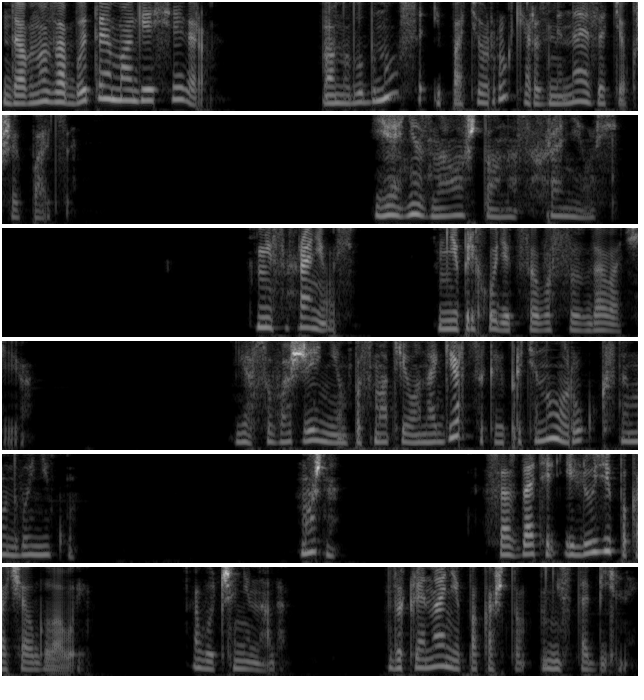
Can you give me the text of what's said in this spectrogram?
«Давно забытая магия Севера». Он улыбнулся и потер руки, разминая затекшие пальцы. Я не знала, что она сохранилась. Не сохранилась. Мне приходится воссоздавать ее. Я с уважением посмотрела на герцога и протянула руку к своему двойнику. «Можно?» Создатель иллюзий покачал головой. «Лучше не надо. Заклинание пока что нестабильны».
